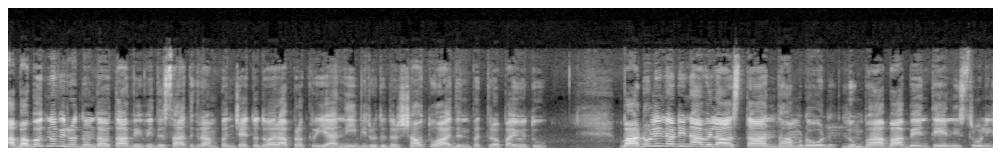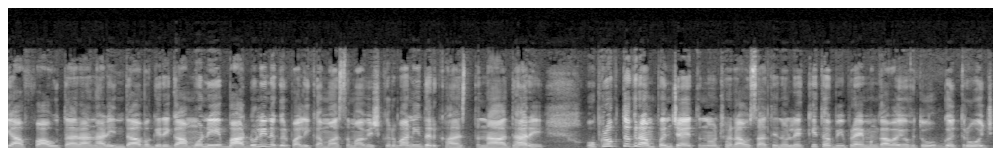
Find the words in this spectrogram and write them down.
આ બાબતનો વિરોધ નોંધાવતા વિવિધ સાત ગ્રામ પંચાયતો દ્વારા પ્રક્રિયાની વિરોધ દર્શાવતું આવેદનપત્ર અપાયું હતું. બારડોલી નદીના આવેલા અસ્તાન ધામડોડ લુંભા, બાબેન તે આફવા, ઉતારા, નાળિંદા વગેરે ગામોને બારડોલી નગરપાલિકામાં સમાવેશ કરવાની દરખાસ્તના આધારે ઉપરોક્ત ગ્રામ પંચાયતનો ઠરાવ સાથેનો લેખિત અભિપ્રાય મંગાવાયો હતો. ગતરોજ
